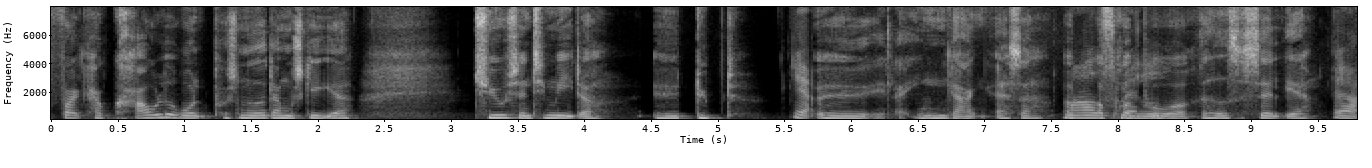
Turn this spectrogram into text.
folk har jo kravlet rundt på sådan noget, der måske er 20 cm øh, dybt. Ja. Øh, eller ingen gang, altså. Meget og, og prøve på at redde sig selv, ja. ja.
